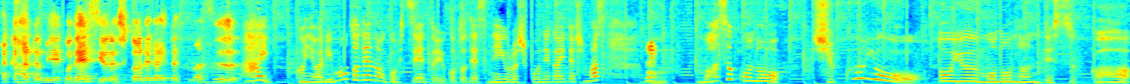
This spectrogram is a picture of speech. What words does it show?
高畑美恵子です。よろしくお願いいたします。はい。今夜はリモートでのご出演ということですね。よろしくお願いいたします、はい、まずこの宿用というものなんですが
